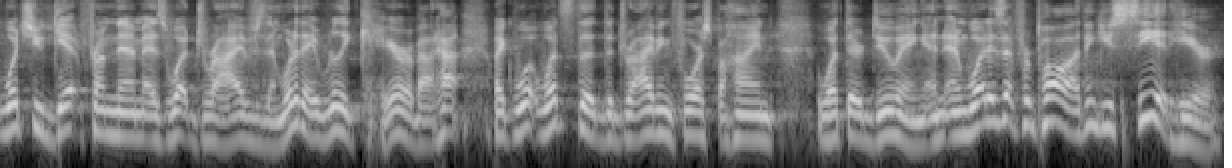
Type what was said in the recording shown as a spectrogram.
what you get from them as what drives them. What do they really care about? How like what, what's the, the driving force behind what they're doing? And, and what is it for paul? I think you see it here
